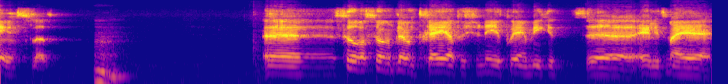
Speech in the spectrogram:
är Eslöv. Mm. Eh, förra säsongen blev de trea på 29 poäng vilket eh, enligt mig är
